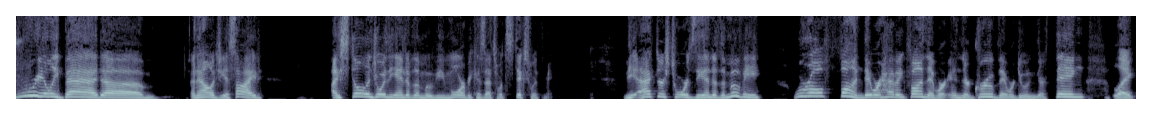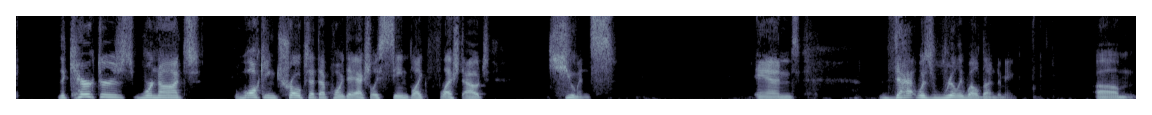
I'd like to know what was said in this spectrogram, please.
really bad um, analogy aside, I still enjoy the end of the movie more because that's what sticks with me. The actors towards the end of the movie were all fun. They were having fun. They were in their groove. They were doing their thing. Like the characters were not walking tropes at that point. They actually seemed like fleshed out humans. And that was really well done to me. Um,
